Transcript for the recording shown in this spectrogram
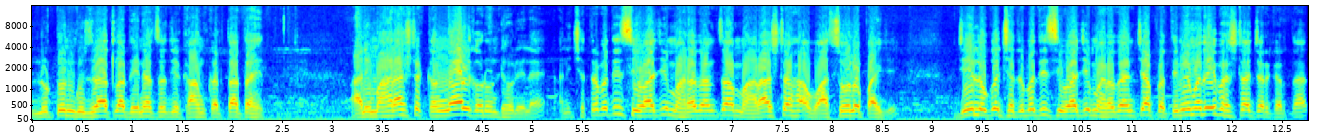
लुटून गुजरातला देण्याचं जे काम करतात आहेत आणि महाराष्ट्र कंगाल करून ठेवलेला आहे आणि छत्रपती शिवाजी महाराजांचा महाराष्ट्र हा वाचवलं पाहिजे. जे लोक छत्रपती शिवाजी महाराजांच्या प्रतिमेमध्येही भ्रष्टाचार करतात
